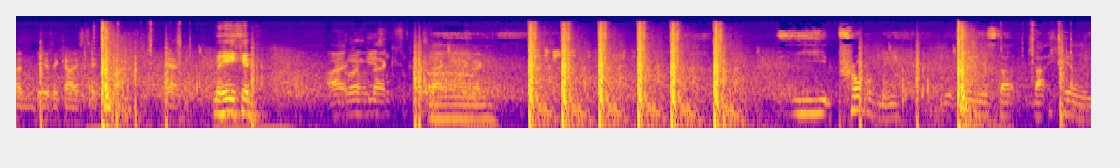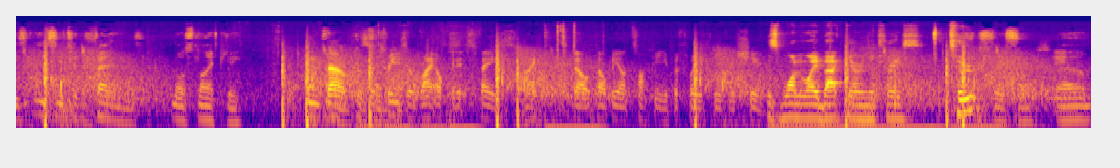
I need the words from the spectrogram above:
And the other guys take the back. Yeah. Mohican. Alright, Go coming and back. Coming back, coming back. Ye- probably. The thing is that that hill is easy to defend, most likely. No, because the trees are right up in its face. Like they'll they'll be on top of you before you can even shoot. There's one way back there in the trees. Two. Say so. Um,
